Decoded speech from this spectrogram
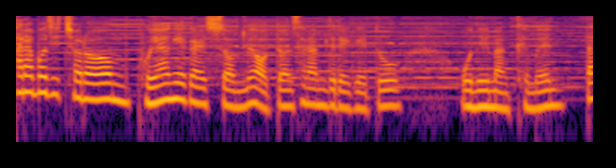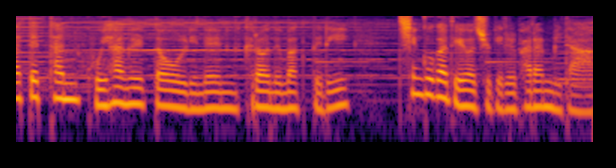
할아버지처럼 고향에 갈 수 없는 어떤 사람들에게도 오늘만큼은 따뜻한 고향을 떠올리는 그런 음악들이 친구가 되어주기를 바랍니다.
